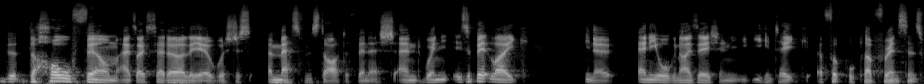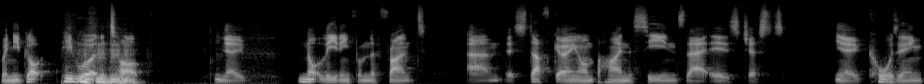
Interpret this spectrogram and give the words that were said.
the the whole film, as I said earlier, was just a mess from start to finish. And when it's a bit like you know any organization, you, you can take a football club for instance, when you've got people at the top, you know, not leading from the front. Um, there's stuff going on behind the scenes that is just, you know, causing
